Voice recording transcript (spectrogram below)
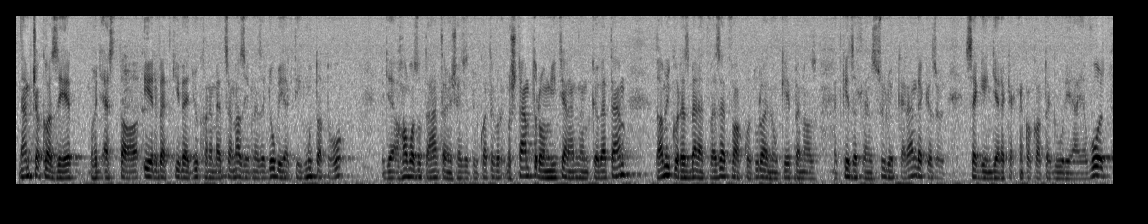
Nem csak azért, hogy ezt a érvet kivegyük, hanem egyszerűen azért, mert ez egy objektív mutató, ugye a hamazott általános helyzetű kategória, most nem tudom, mit jelent, nem követem, de amikor ez be lett vezetve, akkor tulajdonképpen az kézetlen szülőkkel rendelkező szegény gyerekeknek a kategóriája volt.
